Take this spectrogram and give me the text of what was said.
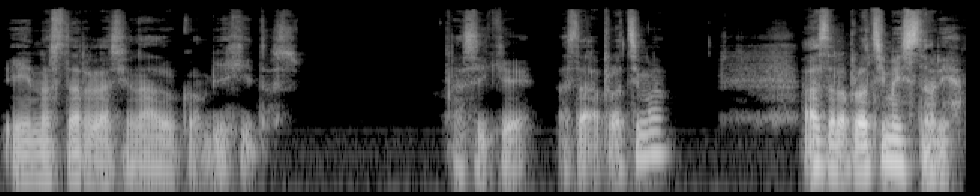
Y no está relacionado con viejitos. Así que hasta la próxima. Hasta la próxima historia.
